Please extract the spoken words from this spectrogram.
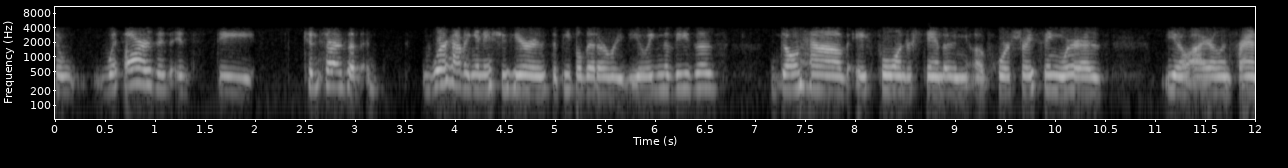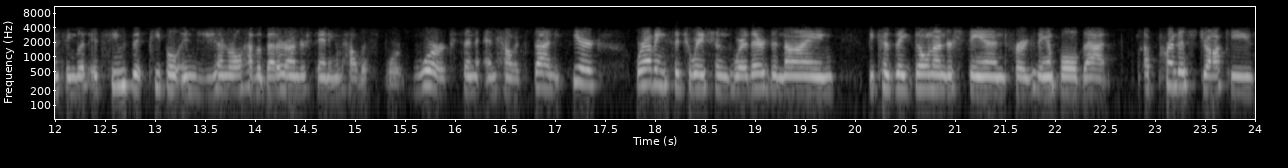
So with ours, is it's the concerns that we're having an issue here is the people that are reviewing the visas don't have a full understanding of horse racing, whereas you know Ireland, France, England, it seems that people in general have a better understanding of how the sport works and and how it's done. Here, we're having situations where they're denying because they don't understand, for example, that apprentice jockeys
